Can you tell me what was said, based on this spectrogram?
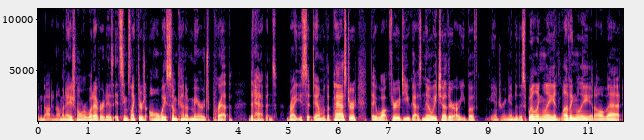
not denominational or whatever it is, it seems like there's always some kind of marriage prep that happens, right? You sit down with a pastor, they walk through. Do you guys know each other? Are you both entering into this willingly and lovingly and all that.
